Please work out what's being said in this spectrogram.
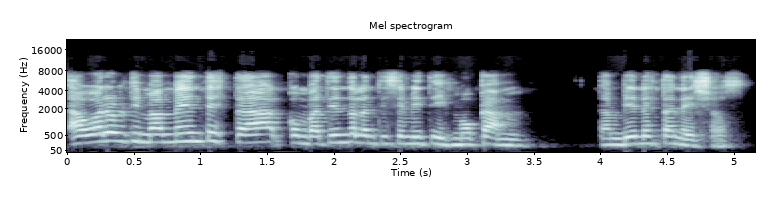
Ahora últimamente está combatiendo el antisemitismo, CAM, también están ellos.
